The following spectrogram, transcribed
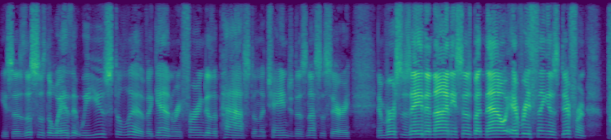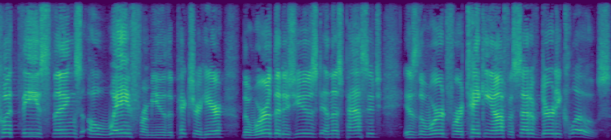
he says, This is the way that we used to live, again, referring to the past and the change that is necessary. In verses 8 and 9, he says, But now everything is different. Put these things away from you. The picture here, the word that is used in this passage, is the word for taking off a set of dirty clothes.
